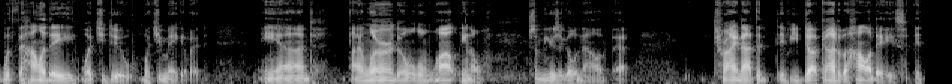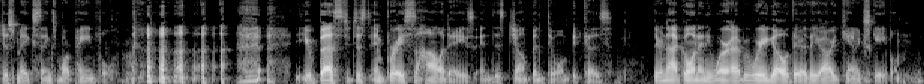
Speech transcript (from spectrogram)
with the holiday what you do, what you make of it. And I learned a little while, you know, some years ago now that try not to if you duck out of the holidays, it just makes things more painful. You're best to just embrace the holidays and just jump into them because they're not going anywhere. Everywhere you go, there they are. You can't escape them.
